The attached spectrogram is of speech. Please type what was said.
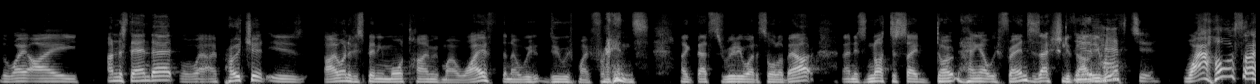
the way I understand that or the way I approach it is I want to be spending more time with my wife than I would do with my friends. Like that's really what it's all about. And it's not to say don't hang out with friends. It's actually valuable. you have to. Wow. So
